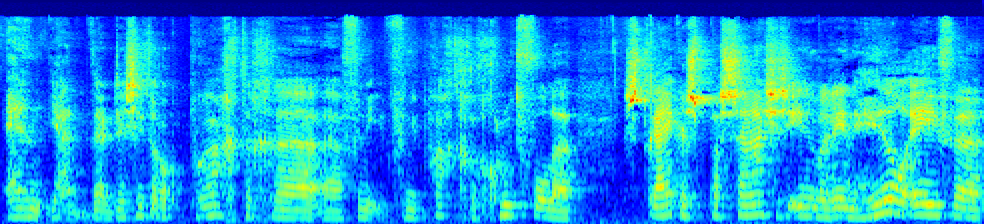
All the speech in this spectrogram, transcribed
en ja, daar, daar zitten ook prachtige, van, die, van die prachtige gloedvolle strijkerspassages in waarin heel even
